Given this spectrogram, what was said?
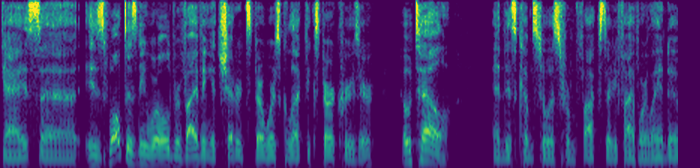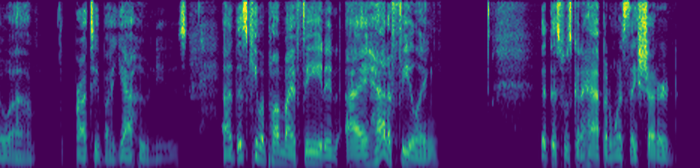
guys. Uh, is Walt Disney World reviving its shuttered Star Wars Galactic Star Cruiser Hotel? And this comes to us from Fox 35 Orlando, um, brought to you by Yahoo News. Uh, this came upon my feed, and I had a feeling that this was going to happen once they shuttered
